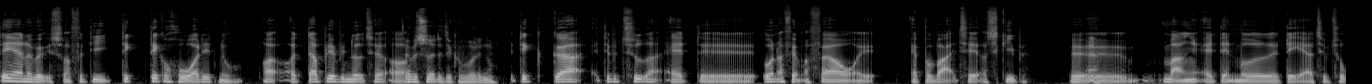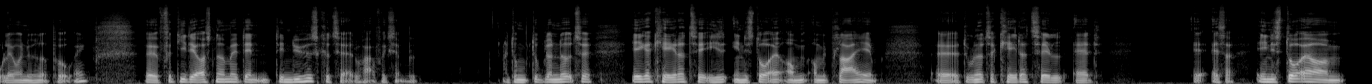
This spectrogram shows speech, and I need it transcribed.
Det er jeg nervøs for, fordi det, det går hurtigt nu. Og, og der bliver vi nødt til at... Hvad betyder det, det går hurtigt nu? Det, gør, det betyder, at øh, under 45-årige er på vej til at skippe øh, ja. mange af den måde, DR og TV2 laver nyheder på. Ikke? Øh, fordi det er også noget med den, det nyhedskriterie, du har for eksempel. Du, du bliver nødt til ikke at cater til en historie om, om et plejehjem. Øh, du bliver nødt til at cater til, at øh, altså, en historie om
